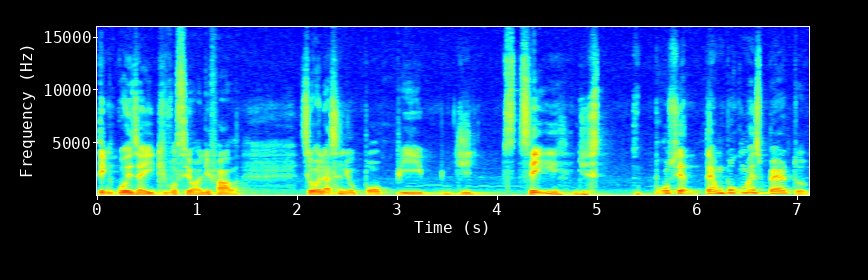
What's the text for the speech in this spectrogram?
tem coisa aí que você olha e fala. Se eu olhasse a New Pop de sei, de posso ir até um pouco mais perto,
